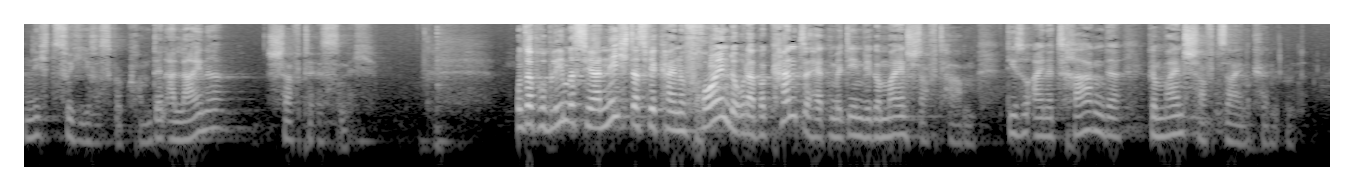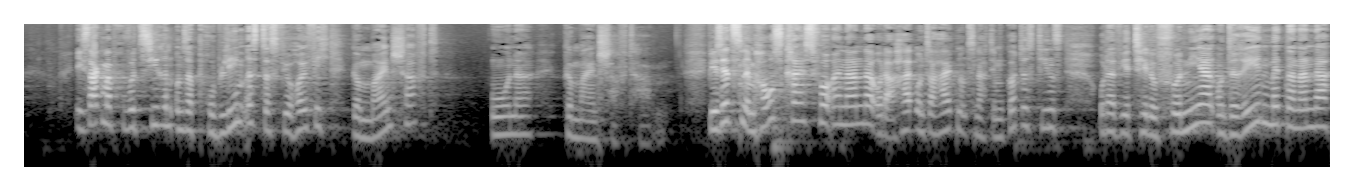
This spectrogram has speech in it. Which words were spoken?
nicht zu Jesus gekommen, denn alleine schaffte es nicht. Unser Problem ist ja nicht, dass wir keine Freunde oder Bekannte hätten, mit denen wir Gemeinschaft haben, die so eine tragende Gemeinschaft sein könnten. Ich sage mal provozierend, unser Problem ist, dass wir häufig Gemeinschaft ohne Gemeinschaft haben. Wir sitzen im Hauskreis voreinander oder unterhalten uns nach dem Gottesdienst oder wir telefonieren und reden miteinander,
